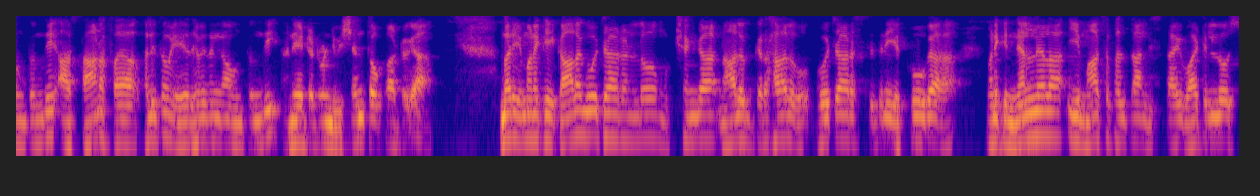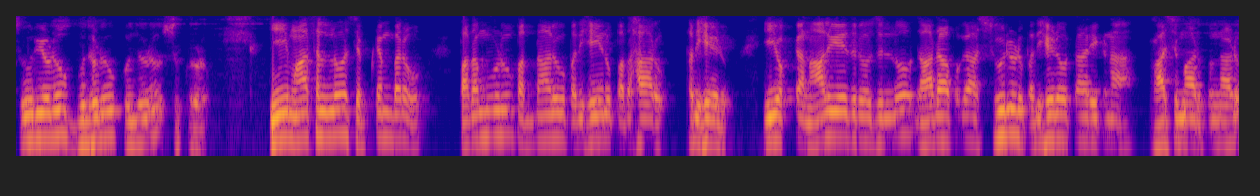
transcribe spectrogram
ఉంటుంది ఆ స్థాన ఫ- ఫలితం ఏ విధంగా ఉంటుంది అనేటటువంటి విషయంతో పాటుగా మరి మనకి కాలగోచారంలో ముఖ్యంగా నాలుగు గ్రహాలు గోచార స్థితిని ఎక్కువగా మనకి నెల నెల ఈ మాస ఫలితాలను ఇస్తాయి. వాటిల్లో సూర్యుడు బుధుడు కుజుడు శుక్రుడు. ఈ మాసంలో సెప్టెంబరు పదమూడు పద్నాలుగు పదిహేను పదహారు పదిహేడు ఈ యొక్క నాలుగైదు రోజుల్లో దాదాపుగా సూర్యుడు పదిహేడవ తారీఖున రాశి మారుతున్నాడు.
